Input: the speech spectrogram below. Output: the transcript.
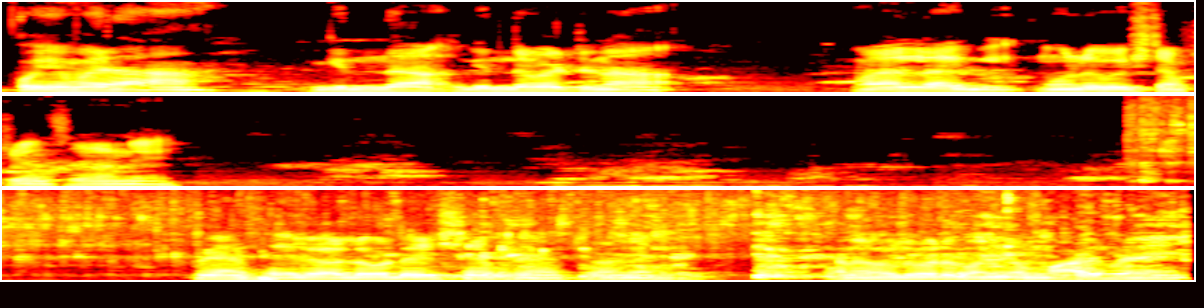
పొయ్యి మీద గిన్నె గిన్నె పెట్టిన మళ్ళీ నూనె వేసిన ఫ్రెండ్స్ చూడండి. ఫ్రెండ్స్ ఇలా లోడ్ వేసిన ఫ్రెండ్స్ కూడా కొంచెం మారిపోయినాయి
